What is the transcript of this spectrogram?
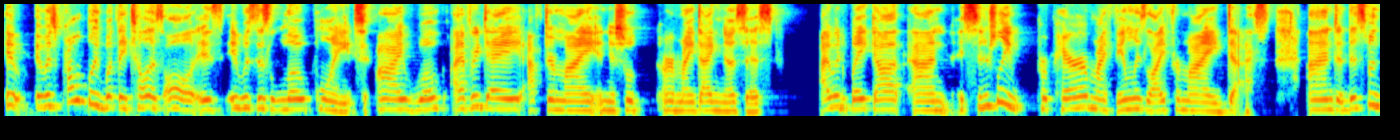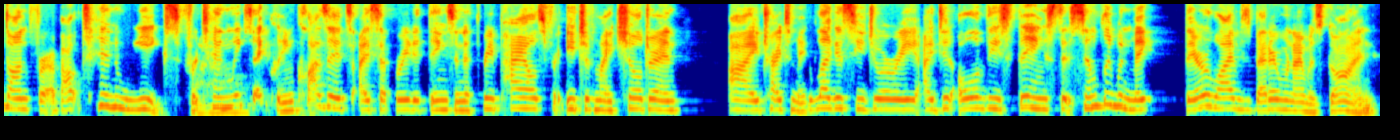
It, it was probably what they tell us all is it was this low point. I woke every day after my initial or my diagnosis. I would wake up and essentially prepare my family's life for my death. And this went on for about 10 weeks. For wow. 10 weeks, I cleaned closets. I separated things into three piles for each of my children. I tried to make legacy jewelry. I did all of these things that simply would make their lives better when I was gone.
